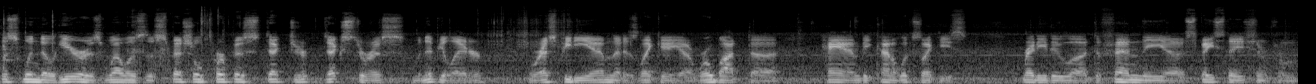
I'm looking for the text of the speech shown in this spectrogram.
this window here as well as the special purpose dexterous manipulator or SPDM that is like a, a uh, robot uh, hand. He kind of looks like he's ready to uh, defend the uh, space station from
